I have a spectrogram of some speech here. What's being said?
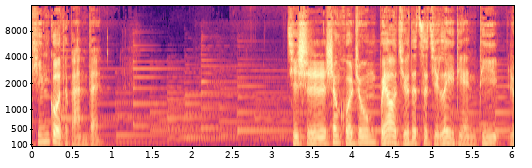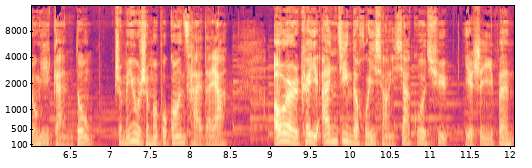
听过的版本。其实生活中不要觉得自己泪点低，容易感动，这没有什么不光彩的呀。偶尔可以安静的回想一下过去，也是一份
